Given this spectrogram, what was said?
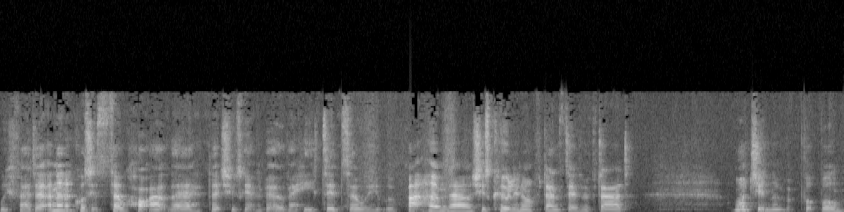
we fed her. And then, of course, it's so hot out there that she was getting a bit overheated. So we, are back home now. She's cooling off downstairs with Dad, watching the football.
